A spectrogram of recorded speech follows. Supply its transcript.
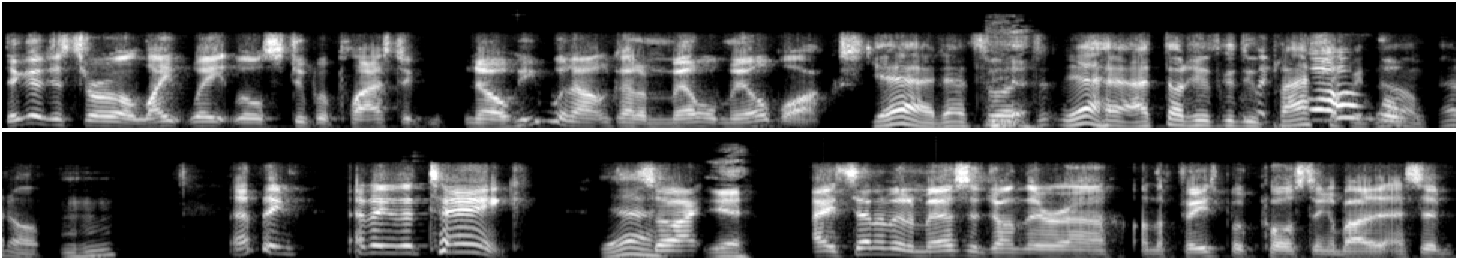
they're going to just throw a lightweight little stupid plastic. No, he went out and got a metal mailbox. yeah, that's what. Yeah, I thought he was gonna do Like, plastic, but whoa. no metal. hmm That thing, that thing's a tank. Yeah, So I, yeah, I sent them in a message on their uh, on the Facebook posting about it. I said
